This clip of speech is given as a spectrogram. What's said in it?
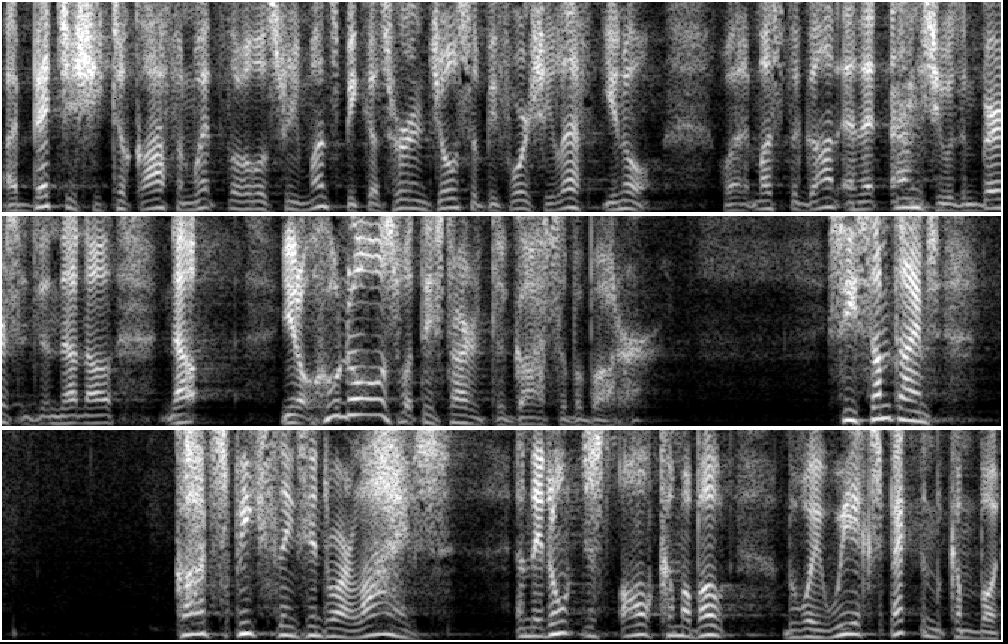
I bet you she took off and went through all those three months because her and Joseph, before she left, you know, what it must have gone. And um, she was embarrassed. Now, now, now, you know, who knows what they started to gossip about her? See, sometimes God speaks things into our lives, and they don't just all come about the way we expect them to come about.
